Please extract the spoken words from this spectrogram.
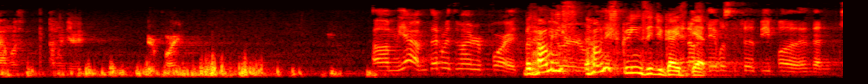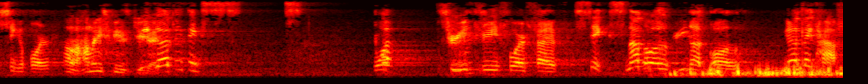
Cam was done with your, your report. Um, yeah, I'm done with my report. But how many were how many screens did you guys get? tables to fill people, and then Singapore. Oh, how many screens do We you guys? got, I think, s- s- one, two, Three? three, four, five, six. Not all. Not all. We got like half.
